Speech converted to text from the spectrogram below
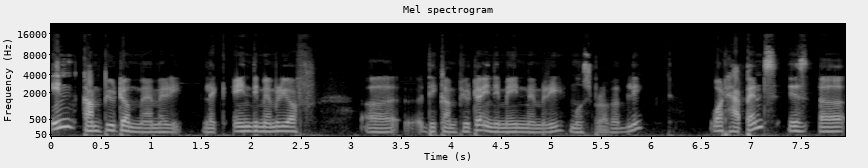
in computer memory like in the memory of uh, the computer in the main memory most probably what happens is a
